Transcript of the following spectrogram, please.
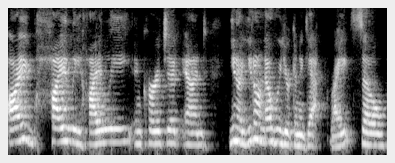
I highly, highly encourage it. And, you know, you don't know who you're going to get, right? So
